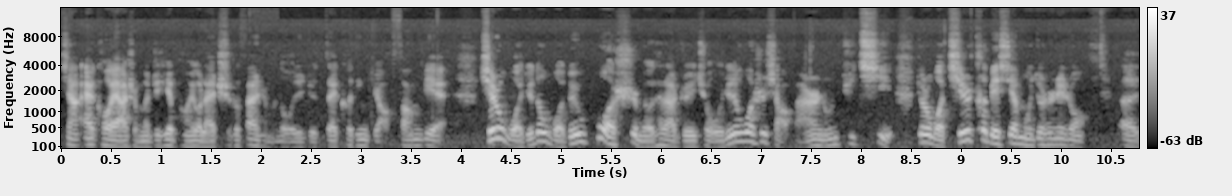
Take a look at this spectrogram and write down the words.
像 Echo 呀什么这些朋友来吃个饭什么的，我就觉得在客厅比较方便。其实我觉得我对卧室没有太大追求，我觉得卧室小反而能聚气，就是我其实特别羡慕就是那种。呃，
